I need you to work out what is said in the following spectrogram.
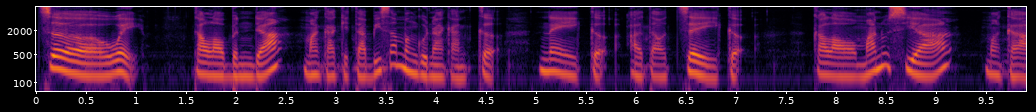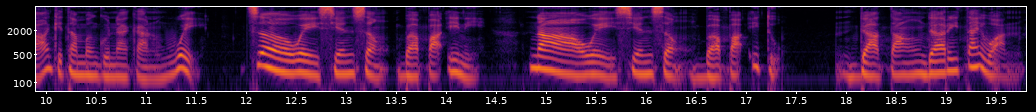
这位 kalau benda, maka kita bisa menggunakan ke, 那个 atau 这个。Kalau manusia, maka kita menggunakan 位。 这位先生 bapak ini, 那位先生 bapak itu datang dari Taiwan.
